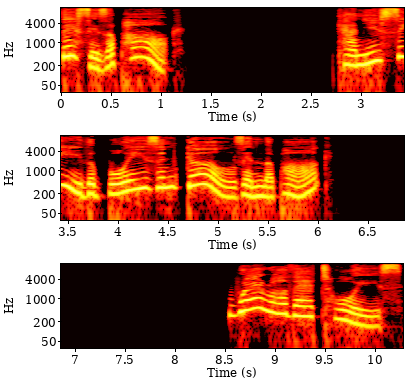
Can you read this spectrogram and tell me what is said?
This is a park. Can you see the boys and girls in the park? Where are their toys?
